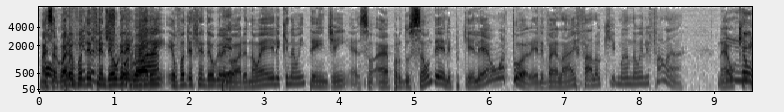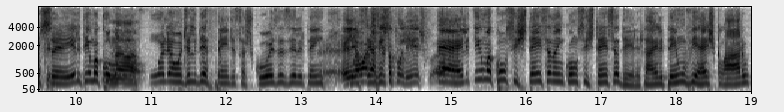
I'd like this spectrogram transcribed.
Mas Bom, agora eu vou defender o Gregório, hein? Eu vou defender o Gregório. Não é ele que não entende, hein? É, é a produção dele, porque ele é um ator. Ele vai lá e fala o que mandam ele falar. Né? O que, não sei, ele tem uma coluna não. na Folha onde ele defende essas coisas, ele tem. Ele é um certa... ativista político. É. é. ele tem uma consistência na inconsistência dele, tá? Ele tem um viés claro,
